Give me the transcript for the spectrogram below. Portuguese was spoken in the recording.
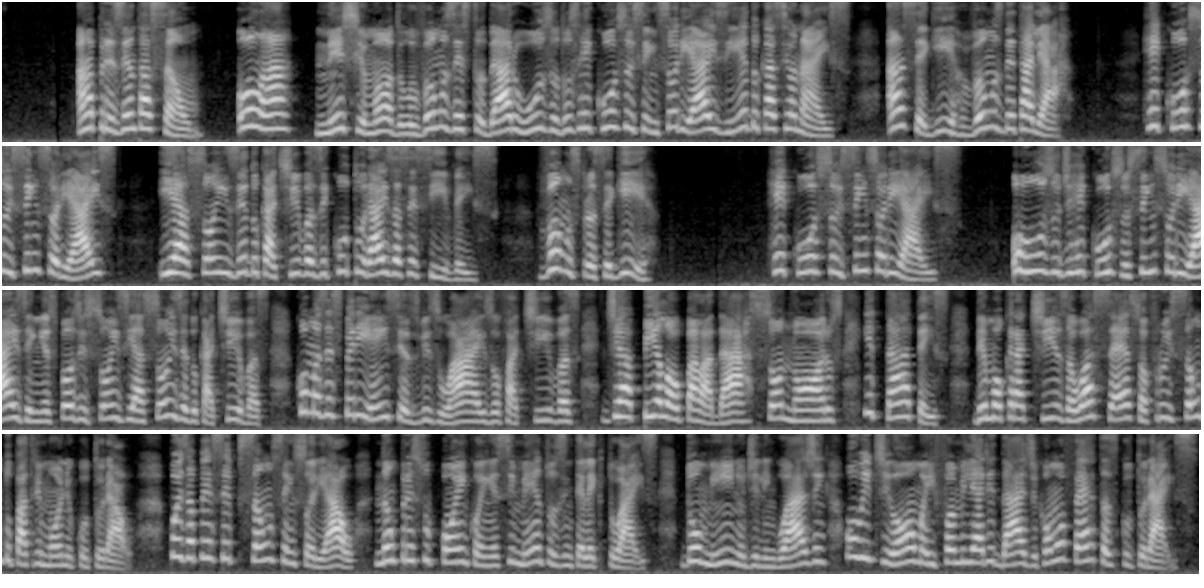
Apresentação. Olá! Neste módulo, vamos estudar o uso dos recursos sensoriais e educacionais. A seguir, vamos detalhar recursos sensoriais e ações educativas e culturais acessíveis. Vamos prosseguir? Recursos sensoriais. O uso de recursos sensoriais em exposições e ações educativas, como as experiências visuais, olfativas, de apelo ao paladar, sonoros e táteis, democratiza o acesso à fruição do patrimônio cultural, pois a percepção sensorial não pressupõe conhecimentos intelectuais, domínio de linguagem ou idioma e familiaridade com ofertas culturais.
